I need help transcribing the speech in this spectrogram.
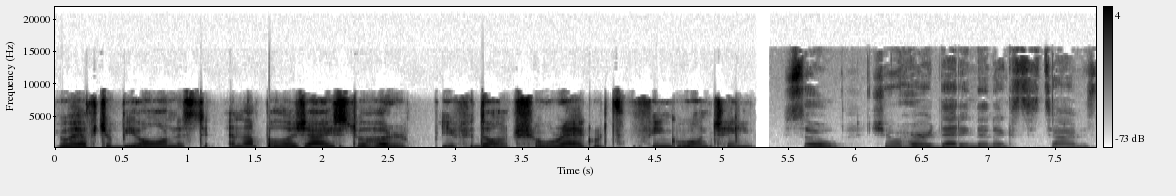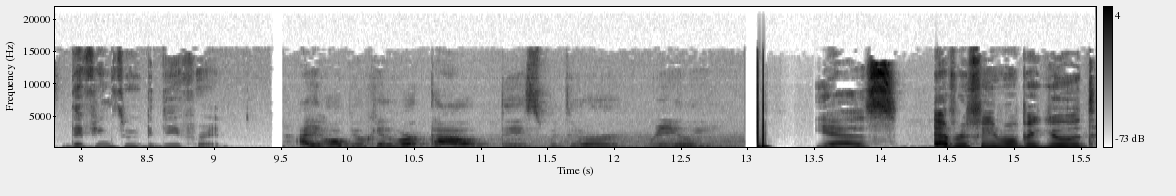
You have to be honest and apologize to her. If you don't show regrets, things won't change. So, show her that in the next times the things will be different. I hope you can work out this with her, really. Yes, everything will be good.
